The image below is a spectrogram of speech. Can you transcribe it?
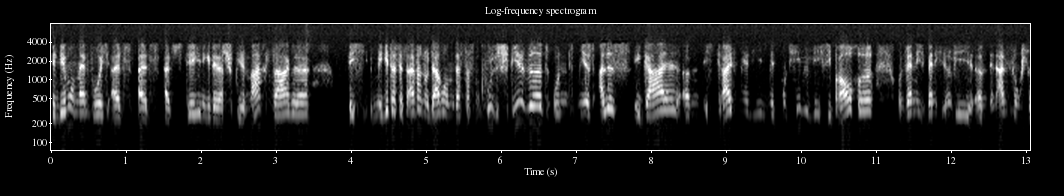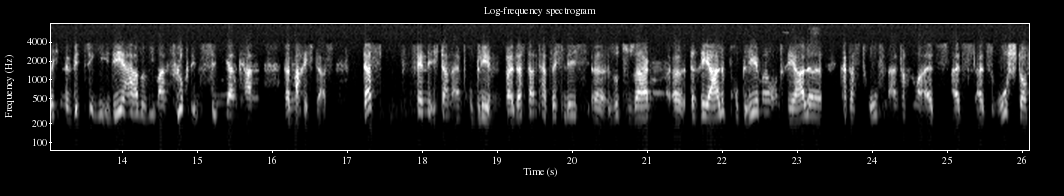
in dem Moment, wo ich als, als, als derjenige, der das Spiel macht, sage, ich, mir geht das jetzt einfach nur darum, dass das ein cooles Spiel wird und mir ist alles egal. Ähm, ich greife mir die mit Motive, wie ich sie brauche. Und wenn ich, wenn ich irgendwie ähm, in Anführungsstrichen eine witzige Idee habe, wie man Flucht inszenieren kann, dann mache ich das. Das fände ich dann ein Problem, weil das dann tatsächlich äh, sozusagen äh, reale Probleme und reale Katastrophen einfach nur als, als, als Rohstoff,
